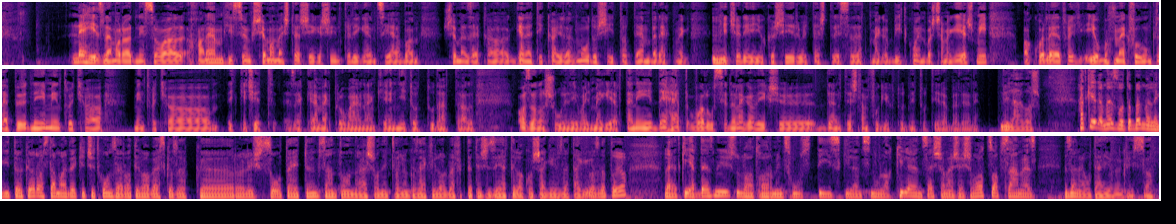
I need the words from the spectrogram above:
Nehéz lemaradni, szóval ha nem hiszünk sem a mesterséges intelligenciában, sem ezek a genetikailag módosított emberek, meg uh-huh. kicseréljük a sérült testrészetet, meg a bitcoinba sem, meg ilyesmi, akkor lehet, hogy jobban meg fogunk lepődni, mint hogyha mint hogyha egy kicsit ezekkel megpróbálnánk ilyen nyitott tudattal azonosulni, vagy megérteni, de hát valószínűleg a végső döntést nem fogjuk tudni tutira belőni. Világos. Hát kérem, ez volt a bemelegítőkör, aztán majd egy kicsit konzervatívabb eszközökről is szót ejtünk. Szántó András van itt velünk, az Equilor befektetési ZRT lakossági üzletág igazgatója. Lehet kérdezni is, 0630 20 10 909, SMS és WhatsApp szám ez. Zene után jövünk vissza.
